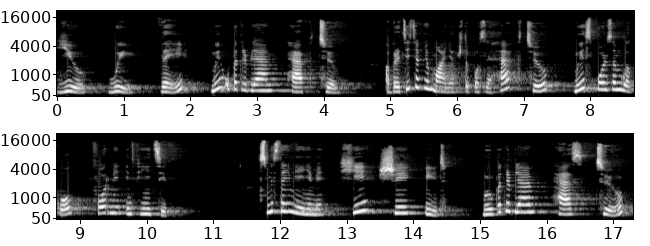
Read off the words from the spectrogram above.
you, we, they мы употребляем have to. Обратите внимание, что после have to мы используем глагол в форме инфинитив. С местоимениями he, she, it мы употребляем has to,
